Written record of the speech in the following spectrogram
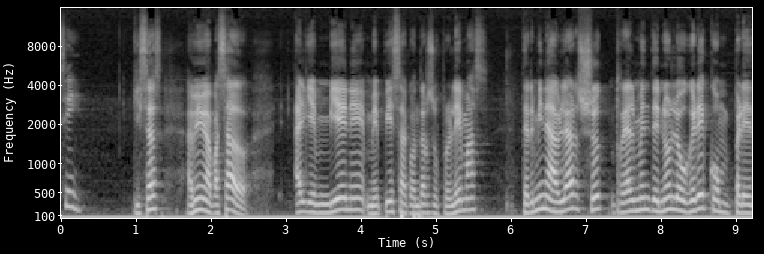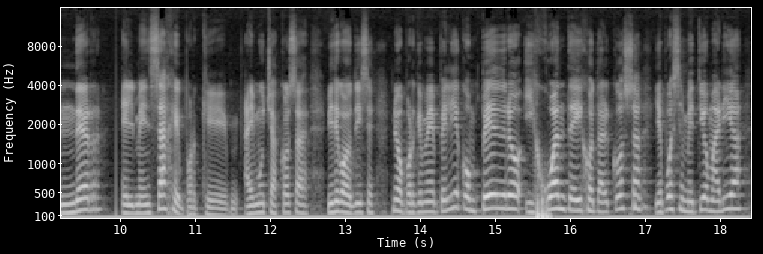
sí, Quizás a mí me ha pasado. Alguien viene, me empieza a contar sus problemas, termina de hablar, yo realmente no logré comprender el mensaje porque hay muchas cosas, viste cuando te dice, no, porque me peleé con Pedro y Juan te dijo tal cosa y después se metió María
